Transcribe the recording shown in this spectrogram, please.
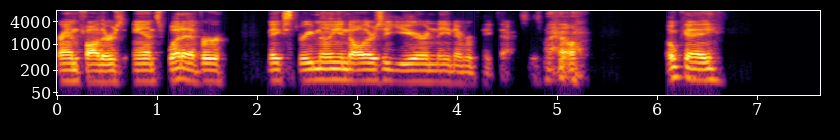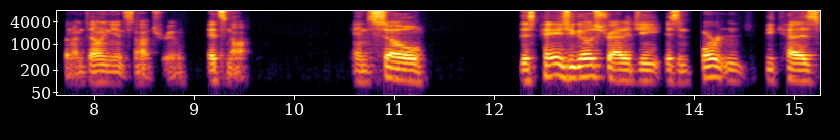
grandfathers, aunts, whatever, makes $3 million a year and they never pay taxes. Well, okay. But I'm telling you, it's not true. It's not. And so this pay as you go strategy is important because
